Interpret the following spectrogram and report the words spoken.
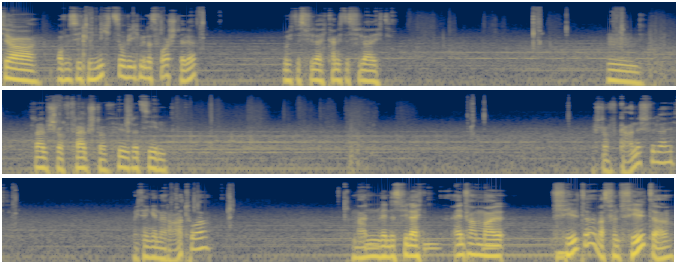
Tja, offensichtlich nicht so, wie ich mir das vorstelle. Muss ich das vielleicht, kann ich das vielleicht... Hm. Treibstoff, Treibstoff, Hydrazin. Treibstoff gar nicht vielleicht? Habe ich den Generator? Mann, wenn das vielleicht einfach mal... Filter? Was für ein Filter?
